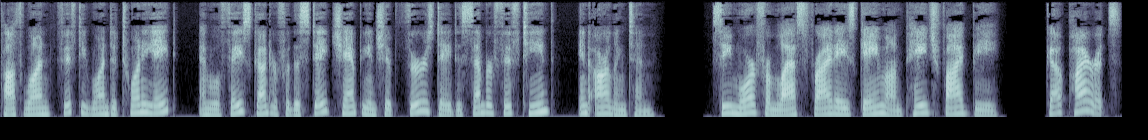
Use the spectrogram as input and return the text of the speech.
Poth won 51 28 and will face Gunter for the state championship Thursday, December 15th, in Arlington. See more from last Friday's game on page 5b. Go Pirates!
